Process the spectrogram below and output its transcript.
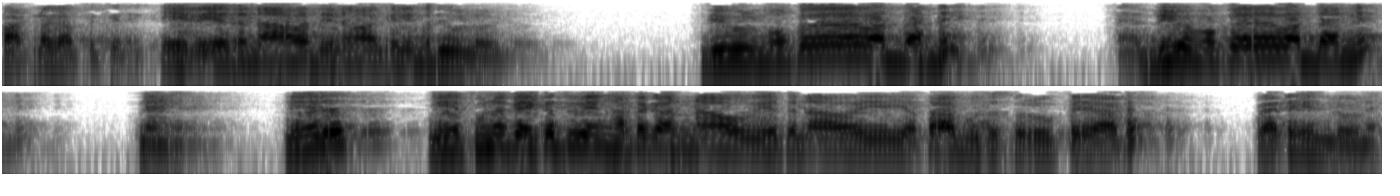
පටලගත්ත කෙනෙක්. ඒ වේදනාව දෙනවා කෙලින්ම දියුල් වලට. දියුල් මොකවත් දන්නේ දිව මොකවත් දන්නේ නැහැ. නේද? මේ තුනක එකතුවෙන් හටගන්නා වූ වේදනාවේ යථාභූත ස්වરૂපයට වැටහෙන්න ඕනේ.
